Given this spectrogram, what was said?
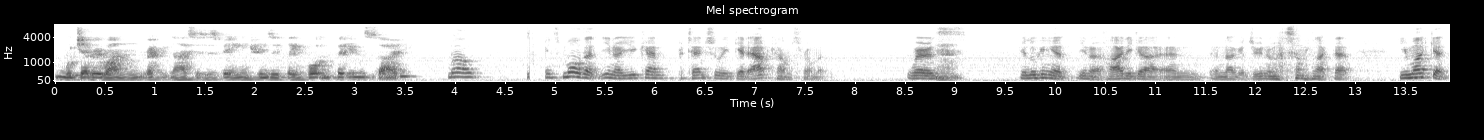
which everyone recognises as being intrinsically important for human society? Well, it's more that you know you can potentially get outcomes from it, whereas mm. you're looking at you know Heidegger and, and Nagarjuna or something like that, you might get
